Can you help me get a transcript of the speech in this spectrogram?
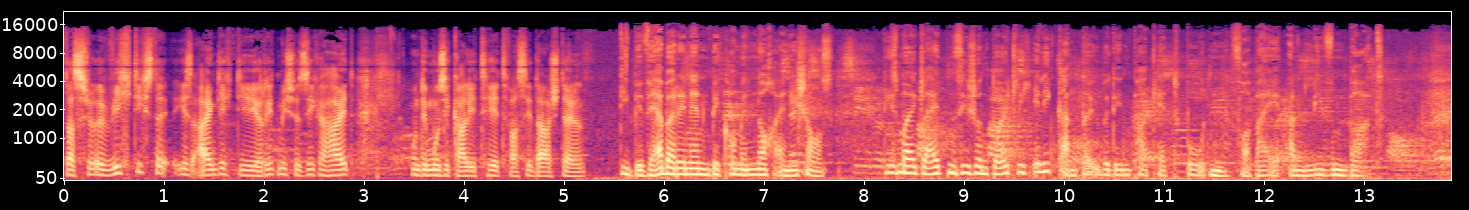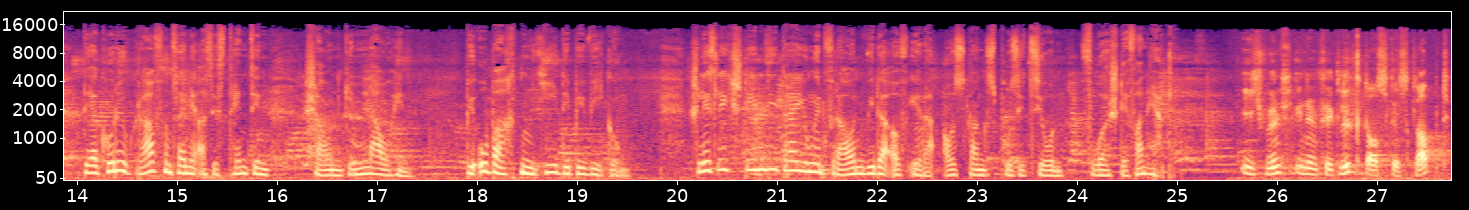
Das Wichtigste ist eigentlich die rhythmische Sicherheit und die Musikalität, was sie darstellen. Die Bewerberinnen bekommen noch eine Chance. Diesmal gleiten sie schon deutlich eleganter über den Parkettboden vorbei an Lievenbad. Der Choreograf und seine Assistentin schauen genau hin, beobachten jede Bewegung. Schließlich stehen die drei jungen Frauen wieder auf ihrer Ausgangsposition vor Stefan Hertel. Ich wünsche Ihnen viel Glück, dass das klappt.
